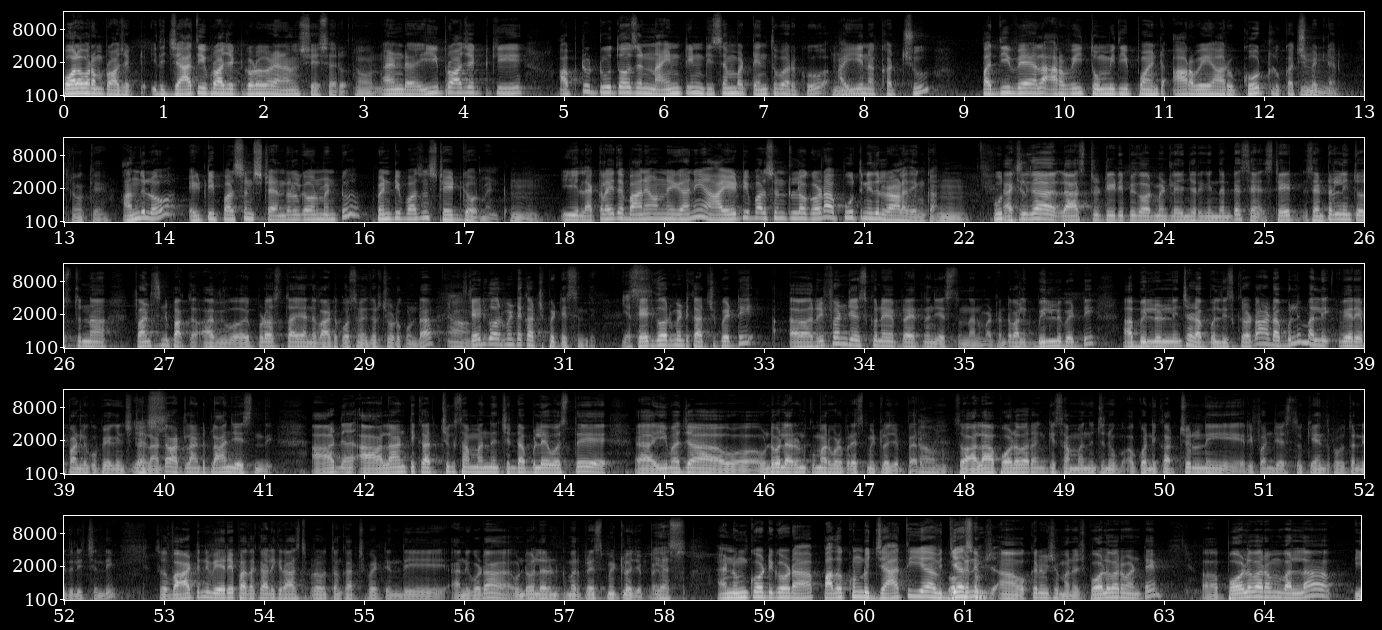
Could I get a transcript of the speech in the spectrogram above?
పోలవరం ప్రాజెక్ట్. ఇది జాతీయ ప్రాజెక్ట్ కూడా కూడా అనౌన్స్ చేశారు. అండ్ ఈ ప్రాజెక్ట్కి up to two thousand nineteen December tenth వరకు అయిన ఖర్చు పదివేల అరవై తొమ్మిది పాయింట్ అరవై ఆరు కోట్లు ఖర్చు పెట్టారు. ఓకే. అందులో eighty percent central government twenty percent state government. ఈ లెక్కలు అయితే బాగానే ఉన్నాయి కానీ ఆ ఎయిటీ పర్సెంట్లో కూడా పూర్తి నిధులు రాలేదు ఇంకా. యాక్చువల్గా లాస్ట్ టీడీపీ గవర్నమెంట్లో ఏం జరిగిందంటే స్టేట్ సెంట్రల్ నుంచి వస్తున్న ఫండ్స్ని పక్క అవి ఎప్పుడు వస్తాయి అనే వాటి కోసం ఎదురు చూడకుండా స్టేట్ గవర్నమెంటే ఖర్చు పెట్టేసింది. స్టేట్ గవర్నమెంట్ ఖర్చు పెట్టి రిఫండ్ చేసుకునే ప్రయత్నం చేస్తుంది అనమాట అంటే వాళ్ళకి బిల్లు పెట్టి ఆ బిల్లుల నుంచి ఆ డబ్బులు తీసుకురావడం ఆ డబ్బుల్ని మళ్ళీ వేరే పనులకు ఉపయోగించడం లాంటి అట్లాంటి ప్లాన్ చేసింది. అలాంటి ఖర్చుకు సంబంధించిన డబ్బులే వస్తే ఈ మధ్య ఉండవల్లి అరుణ్ కుమార్ కూడా ప్రెస్ మీట్లో చెప్పారు. సో అలా పోలవరంకి సంబంధించిన కొన్ని ఖర్చుల్ని రిఫండ్ చేస్తూ కేంద్ర ప్రభుత్వం నిధులు ఇచ్చింది. సో వాటిని వేరే పథకాలకి రాష్ట్ర ప్రభుత్వం ఖర్చు పెట్టింది అని కూడా ఉండవల్లి అరుణ్ కుమార్ ప్రెస్ మీట్లో చెప్పారు. ఎస్ అండ్ ఇంకోటి కూడా పదకొండు జాతీయ విద్యా ఒక్క నిమిషం మనోజ్. పోలవరం అంటే పోలవరం వల్ల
